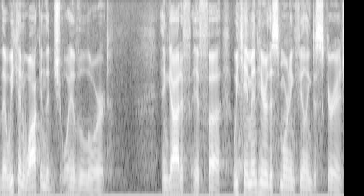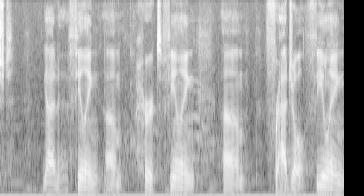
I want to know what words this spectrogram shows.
that we can walk in the joy of the Lord. And God, if, if uh, we came in here this morning feeling discouraged, God, feeling um, hurt, feeling um, fragile, feeling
